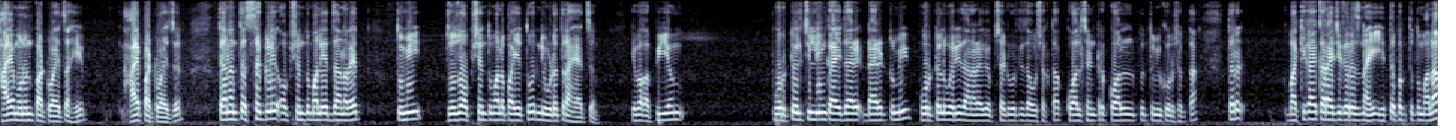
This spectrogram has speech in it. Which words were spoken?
हाय म्हणून पाठवायचं आहे. हाय पाठवायचं. त्यानंतर सगळे ऑप्शन तुम्हाला येत जाणार आहेत. तुम्ही जो जो ऑप्शन तुम्हाला पाहिजे तो निवडत राहायचं. हे बघा पी एम पोर्टलची लिंक आहे डाय डायरेक्ट तुम्ही पोर्टलवरही जाणाऱ्या वेबसाईटवरती जाऊ शकता. कॉल सेंटर कॉल तुम्ही करू शकता. तर बाकी काय करायची गरज नाही. इथं फक्त तुम्हाला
